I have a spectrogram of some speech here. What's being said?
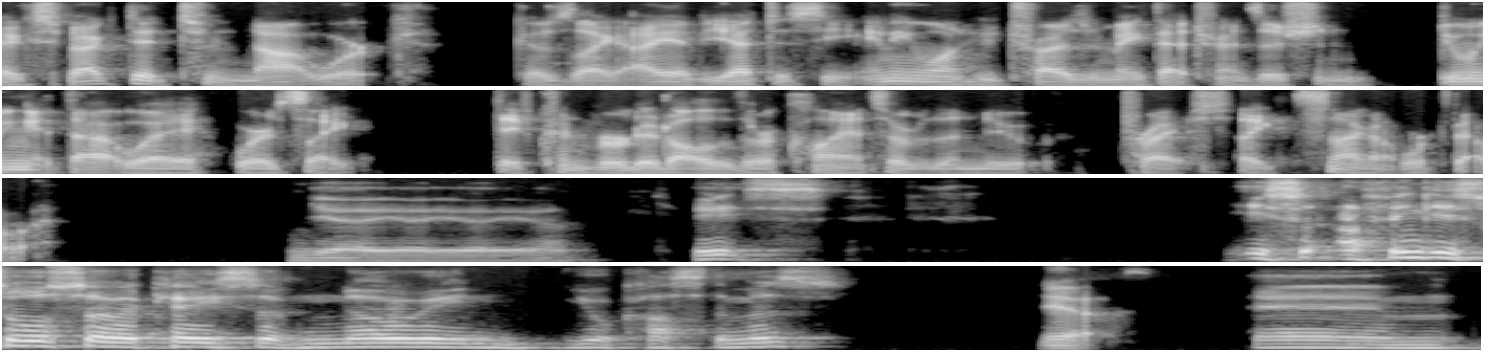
expect it to not work. Because like I have yet to see anyone who tries to make that transition doing it that way, where it's like, they've converted all of their clients over the new price. Like it's not going to work that way. Yeah, yeah, yeah, yeah. It's it's I think it's also a case of knowing your customers. Yeah. Um,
